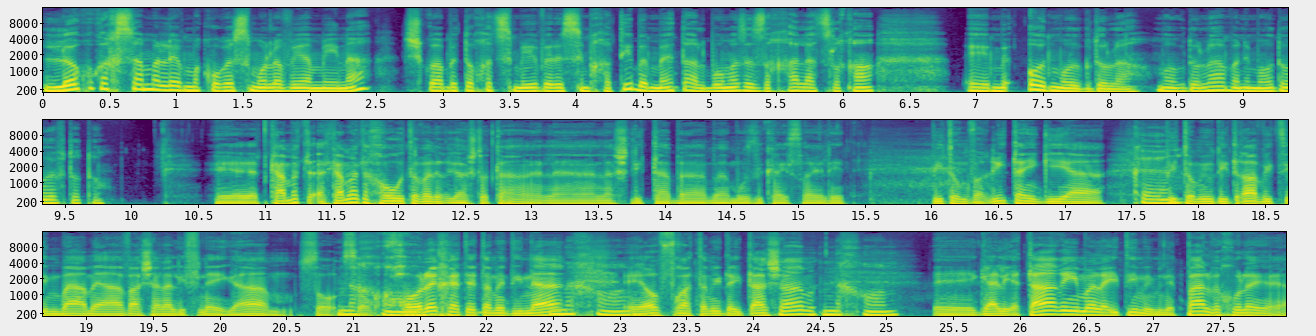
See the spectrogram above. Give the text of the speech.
לא כל כך שמה לב מה קורה שמאלה וימינה, שקועה בתוך עצמי, ולשמחתי באמת האלבום הזה זכה להצלחה אה, מאוד מאוד גדולה, מאוד גדולה, ואני מאוד אוהבת אותו. אה, עד כמה, עד כמה התחרות אבל הרגשת אותה לשליטה במוזיקה הישראלית? פתאום כבר ריטה הגיעה, כן. פתאום יהודית רביצים באה מהאהבה שנה לפני, גם סור, סור, נכון. חורכת את המדינה. נכון. אה, עופרה תמיד הייתה שם. נכון. אה, גלי עטרי עם הלהיטים, עם נפאל וכולי, היה,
